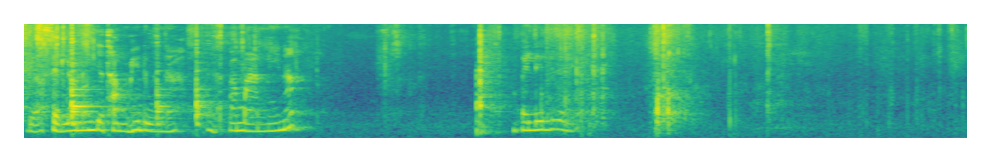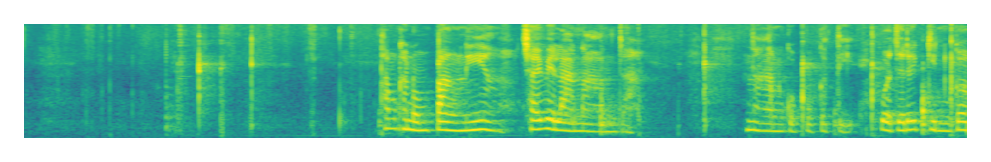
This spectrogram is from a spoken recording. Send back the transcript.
เดี๋ยวเสร็จแล้วน้องจะทำให้ดูนะ ประมาณนี้นะ ไปเรื่อยๆ ทำขนมปังนี่ใช้เวลานานจ้ะ นานกว่าปกติ กว่าจะได้กินก็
